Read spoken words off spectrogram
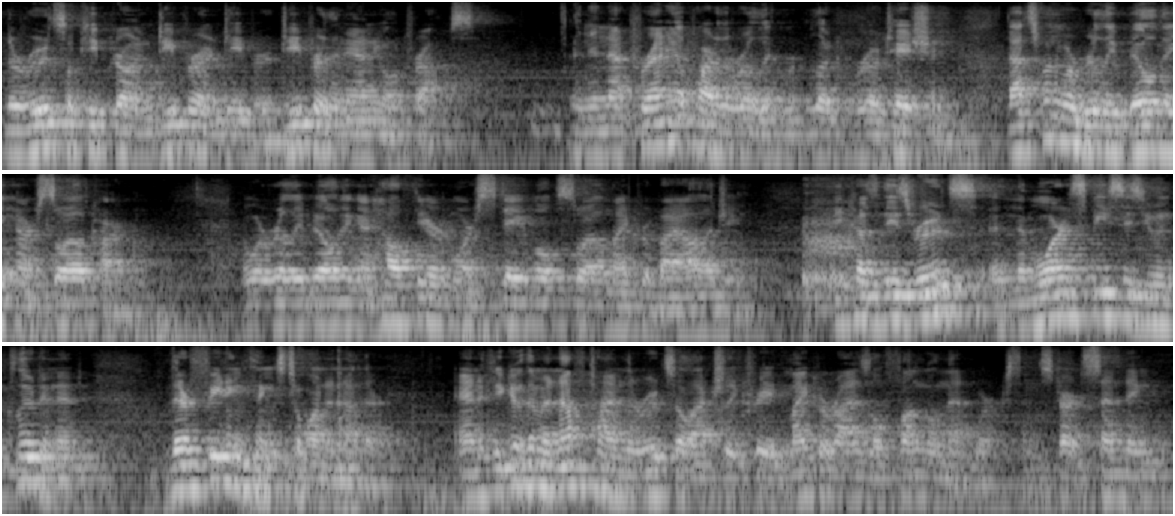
the roots will keep growing deeper and deeper, deeper than annual crops. And in that perennial part of the rotation, that's when we're really building our soil carbon. And we're really building a healthier, more stable soil microbiology. Because these roots, and the more species you include in it, they're feeding things to one another. And if you give them enough time, the roots will actually create mycorrhizal fungal networks and start sending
